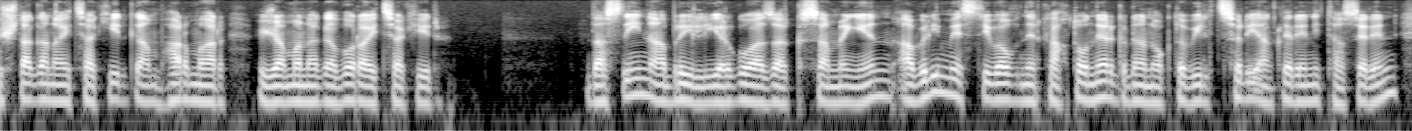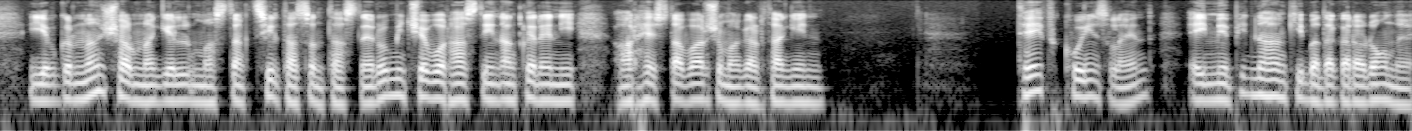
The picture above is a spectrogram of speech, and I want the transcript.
մշտական այցակիր կամ հարմար ժամանակավոր այցակիր 19 ապրիլ 2021-ին ավելի մեծ թիվով ներքախտողներ կգնան օկտոբիլ ծրի անկլերենի տասերեն եւ կգնան շարունակել մասնակցել դասընթացներով մինչեւ որ հասնին անկլերենի արհեստավար ժամանակարտագին Tave Queensland AMP-ի նահանգի բնակարարողն է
